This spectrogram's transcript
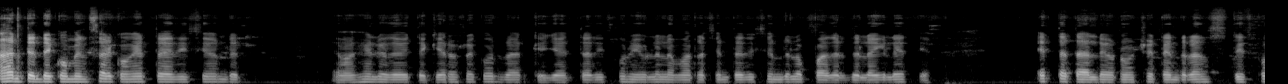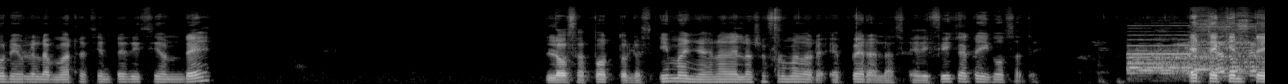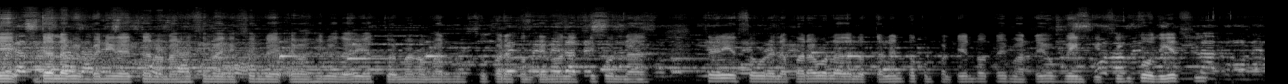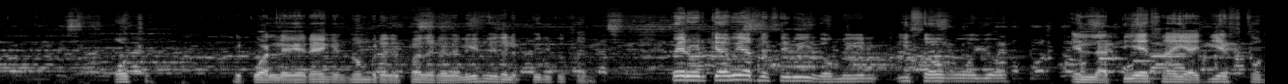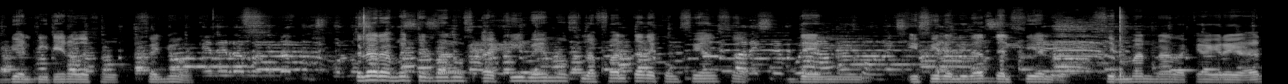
Antes de comenzar con esta edición del Evangelio de hoy, te quiero recordar que ya está disponible la más reciente edición de los Padres de la Iglesia. Esta tarde o noche tendrás disponible la más reciente edición de Los Apóstoles y mañana de los Reformadores. Espéralas, edifícate y gózate. Este es quien te da la bienvenida a esta 90 edición de Evangelio de hoy, es tu hermano Marnoso, para continuar así con la serie sobre la parábola de los talentos, compartiéndote Mateo 25, 18, el cual leeré en el nombre del Padre, del Hijo y del Espíritu Santo. Pero el que había recibido mil hizo un hoyo en la tierra y allí escondió el dinero de su señor. Claramente, hermanos, aquí vemos la falta de confianza del, y fidelidad del cielo, sin más nada que agregar.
